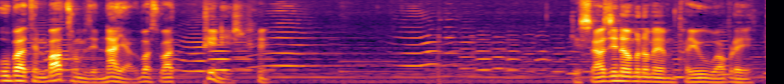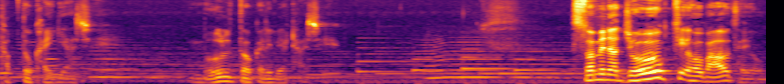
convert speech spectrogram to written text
ઊભા થઈને બાથરૂમ જઈને નાય આવે, બસ વાત ફિનિશ કે રાજીના મનમાં એમ થયું, આપણે થપતો ખાઈ ગયા છે. ભૂલ તો કરી બેઠા છે. સ્વામીના જોગથી ભાવ થયો.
